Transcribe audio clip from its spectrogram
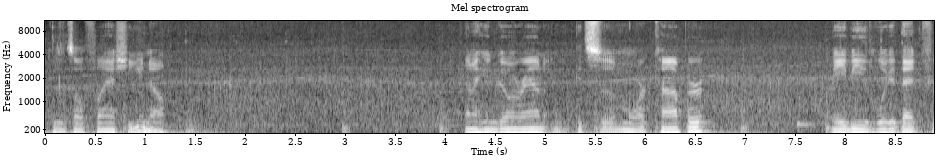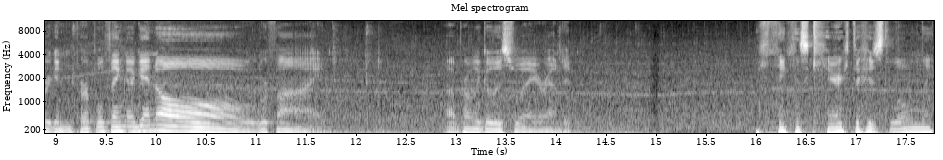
Because it's all flashy, you know. Then I can go around and get some more copper. Maybe look at that friggin' purple thing again. Oh, we're fine. I'll probably go this way around it. You think this character is lonely?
